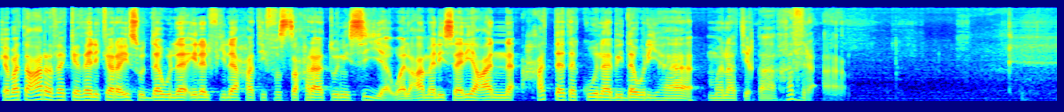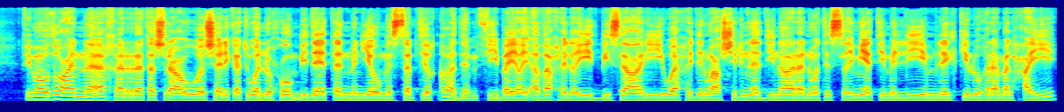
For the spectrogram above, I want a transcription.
كما تعرض كذلك رئيس الدولة إلى الفلاحة في الصحراء التونسية والعمل سريعا حتى تكون بدورها مناطق خضراء. في موضوع آخر تشرع شركة واللحوم بداية من يوم السبت القادم في بيع أضاحي العيد بسعر 21 دينارا و900 مليم للكيلوغرام الحي.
